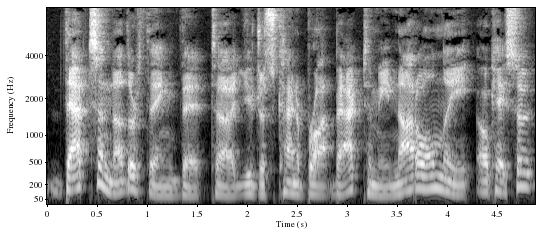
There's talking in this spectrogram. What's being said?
That's another thing that uh, you just kind of brought back to me. Not only, okay, so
